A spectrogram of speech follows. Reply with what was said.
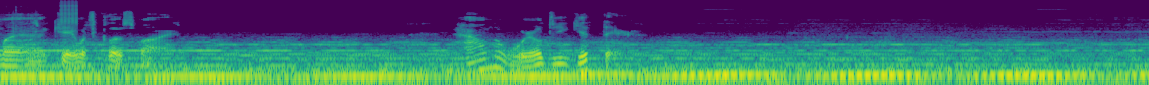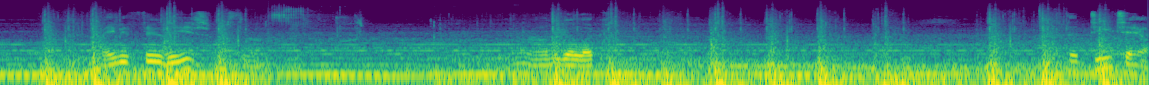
My, okay, what's close by? How in the world do you get there? Maybe through these? Know, let me go look. The detail,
